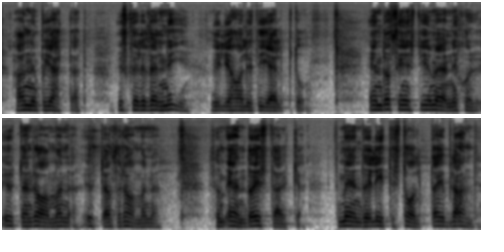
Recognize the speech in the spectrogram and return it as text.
Handen på hjärtat, det skulle väl ni vilja ha lite hjälp då? Ändå finns det ju människor utan ramarna, utanför ramarna som ändå är starka, som ändå är lite stolta ibland,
